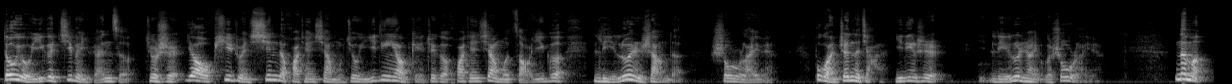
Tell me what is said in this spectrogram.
都有一个基本原则，就是要批准新的花钱项目，就一定要给这个花钱项目找一个理论上的收入来源，不管真的假的，一定是理论上有个收入来源。那么，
